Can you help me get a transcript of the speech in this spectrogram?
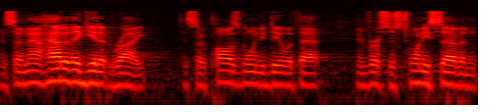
And so now, how do they get it right? And so Paul's going to deal with that in verses 27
